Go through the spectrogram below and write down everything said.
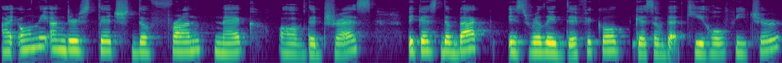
I only understitched the front neck of the dress because the back is really difficult because of that keyhole feature.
